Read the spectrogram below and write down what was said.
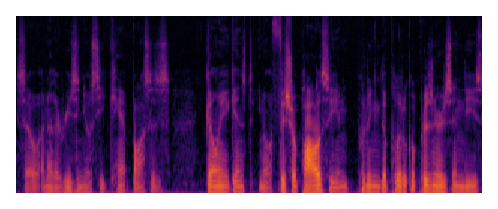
So another reason you'll see camp bosses going against, you know, official policy and putting the political prisoners in these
